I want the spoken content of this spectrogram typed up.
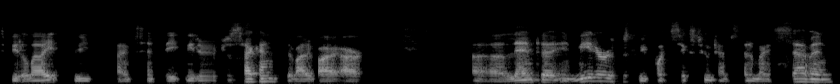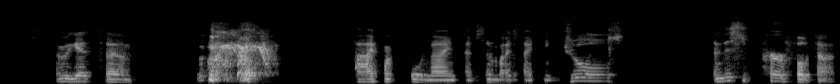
Speed of light, 3 times 10 to 8 meters per second, divided by our uh, lambda in meters, 3.62 times 10 to the minus 7. And we get um, 5.49 times 10 to the minus 19 joules. And this is per photon.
